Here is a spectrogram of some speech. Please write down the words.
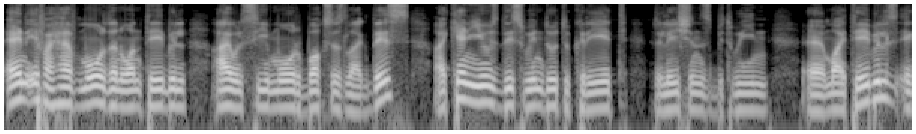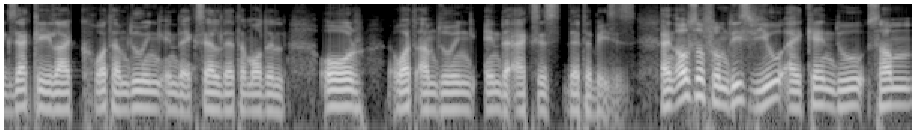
And if I have more than one table I will see more boxes like this. I can use this window to create relations between uh, my tables exactly like what I'm doing in the Excel data model or what I'm doing in the Access databases. And also from this view I can do some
